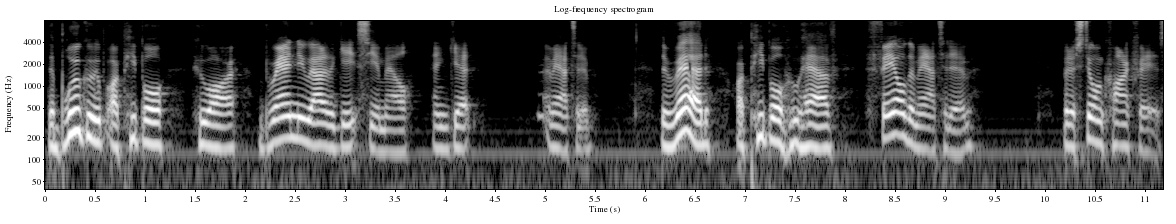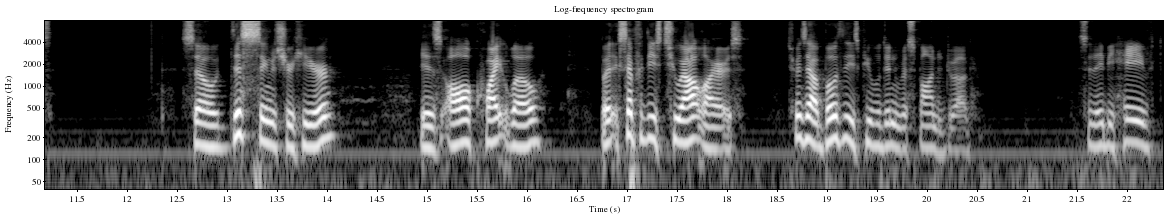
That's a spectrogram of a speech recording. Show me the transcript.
The blue group are people who are brand new out of the gate CML and get imatinib. The red are people who have failed imatinib but are still in chronic phase. So this signature here is all quite low, but except for these two outliers, turns out both of these people didn't respond to drug. So they behaved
